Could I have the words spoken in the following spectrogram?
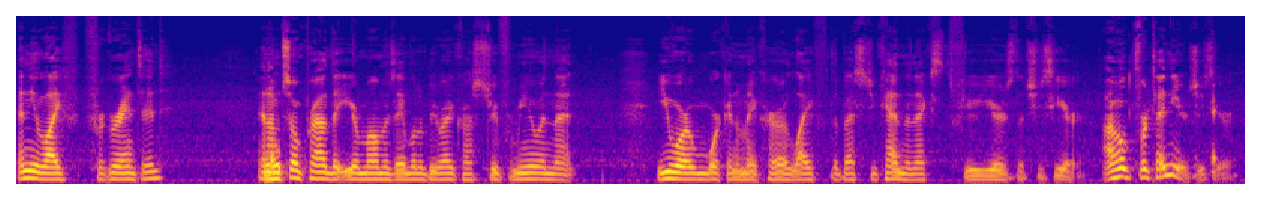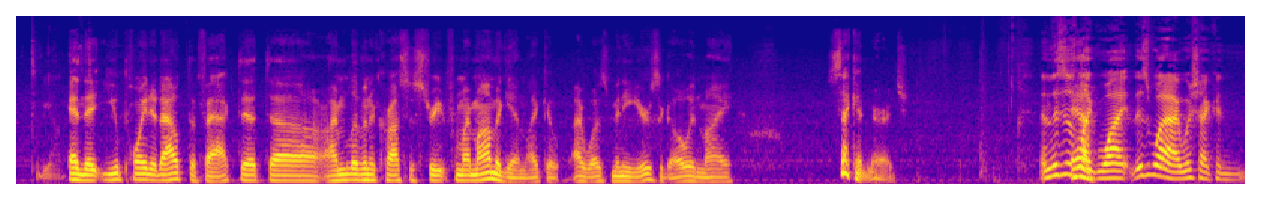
any life for granted. And I'm so proud that your mom is able to be right across the street from you, and that you are working to make her life the best you can the next few years that she's here. I hope for ten years she's here. To be honest, And that you pointed out the fact that uh, I'm living across the street from my mom again, like I was many years ago in my second marriage. And this is Yeah. like why this is why I wish I could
